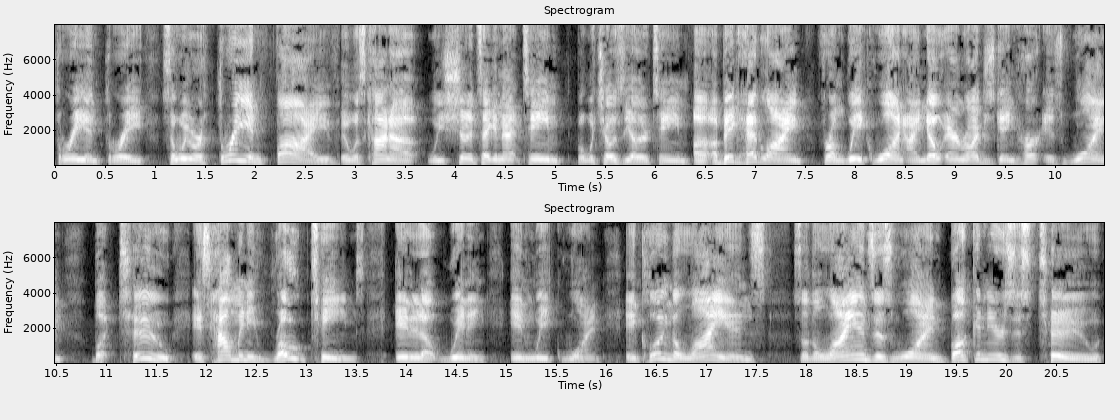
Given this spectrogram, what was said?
three and three. So we were three and five. It was kind of we should have taken that team, but we chose the other team. Uh, a big headline from week one. I know Aaron Rodgers getting hurt is one, but two is how many road teams ended up winning in week one, including the Lions. So the Lions is one, Buccaneers is two,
